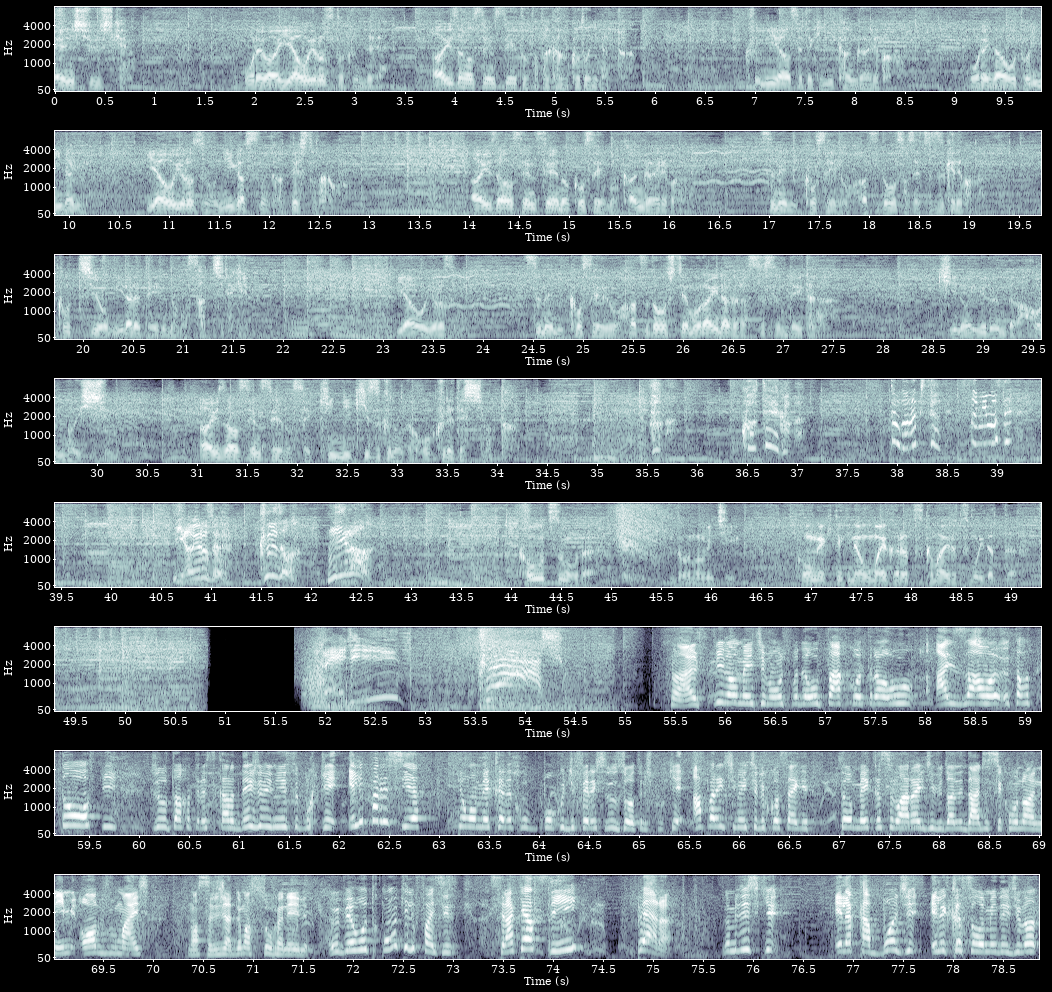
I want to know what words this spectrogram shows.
演習試験。俺は八百万と組んで相沢先生と戦うことになった組み合わせ的に考えれば俺がおとりになり八百万を逃がすのがベストだろう。相沢先生の個性も考えれば常に個性を発動させ続ければこっちを見られているのも察知できる。八百万に常に個性を発動してもらいながら進んでいたが気の緩んだほんの一瞬相沢先生の接近に気づくのが遅れてしまった。八百万来るぞ逃げろ好都合だどのみち攻撃的なお前から捕まえるつもりだったレディークラッシュ Ai, finalmente vamos poder lutar contra o Aizawa. Eu tava tão afim de lutar contra esse cara desde o início, porque ele parecia ter uma mecânica um pouco diferente dos outros, porque aparentemente ele consegue também cancelar a individualidade, assim como no anime, óbvio, mas... nossa, ele já deu uma surra nele. Eu me pergunto como que ele faz isso. Será que é assim? Pera, não me disse que ele acabou de... Ele cancelou minha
